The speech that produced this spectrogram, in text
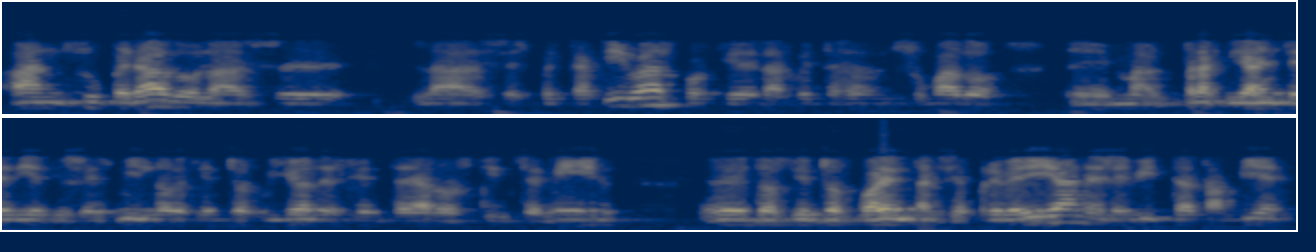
han superado las, eh, las expectativas porque las ventas han sumado prácticamente 16.900 millones frente a los 15.000 240 eh, que se preveían, el EBITDA también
